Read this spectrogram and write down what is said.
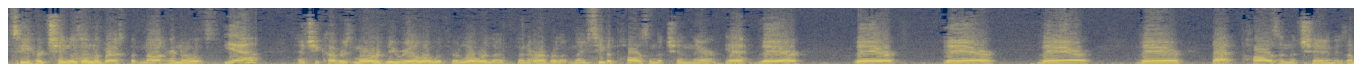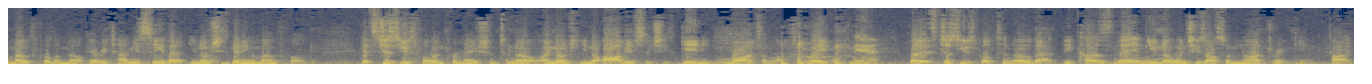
see, her chin is on the breast, but not her nose, Yeah, and she covers more of the areola with her lower lip than her upper lip. Now, you see the pause in the chin there? Yeah. Right There, there, there, there, there. That pause in the chin is a mouthful of milk. Every time you see that, you know she's getting a mouthful. It's just useful information to know. I know, you know, obviously she's gaining lots and lots of weight. yeah. But it's just useful to know that because then you know when she's also not drinking. Fine.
